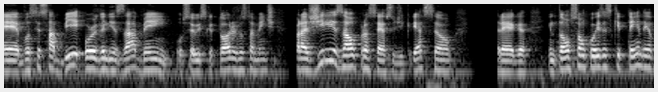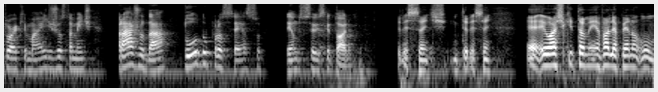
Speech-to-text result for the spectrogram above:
É você saber organizar bem o seu escritório justamente para agilizar o processo de criação, entrega. Então são coisas que tem dentro do ArcMind justamente para ajudar todo o processo dentro do seu escritório. Interessante, interessante. É, eu acho que também vale a pena, um,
